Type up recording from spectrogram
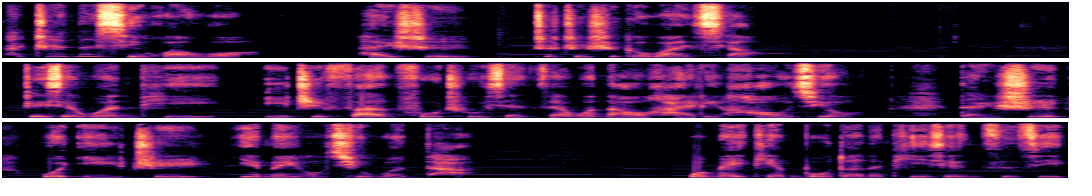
他真的喜欢我，还是这只是个玩笑？这些问题一直反复出现在我脑海里好久，但是我一直也没有去问他。我每天不断的提醒自己，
